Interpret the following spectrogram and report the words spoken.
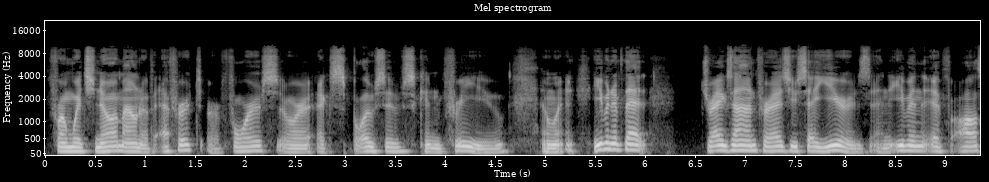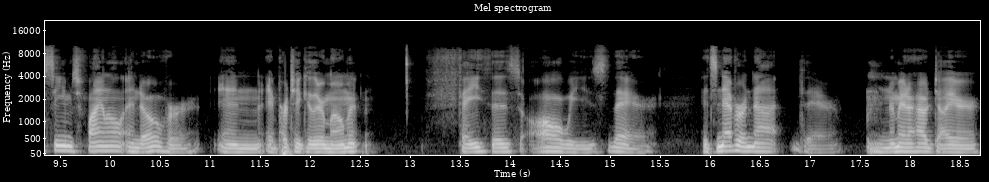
from which no amount of effort or force or explosives can free you and when, even if that drags on for as you say years and even if all seems final and over in a particular moment faith is always there. It's never not there no matter how dire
